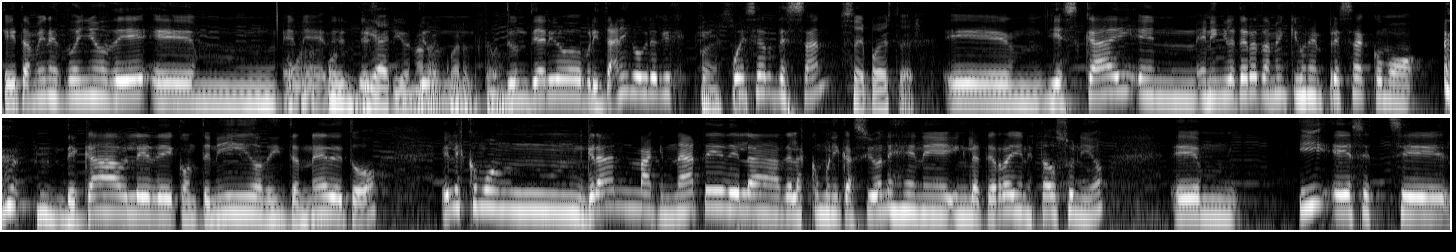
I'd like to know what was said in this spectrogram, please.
Eh, también es dueño de. eh, en, eh, un diario, no de un- recuerdo. de un diario británico, creo que, que Puede puede, ser. The Sun. Sí, puede ser. Eh, y Sky en, en Inglaterra también, que es una empresa como de cable, de contenidos, de internet, de todo. Él es como un gran magnate de, la- de las comunicaciones en Inglaterra y en Estados Unidos. Eh, y eh, se- se-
